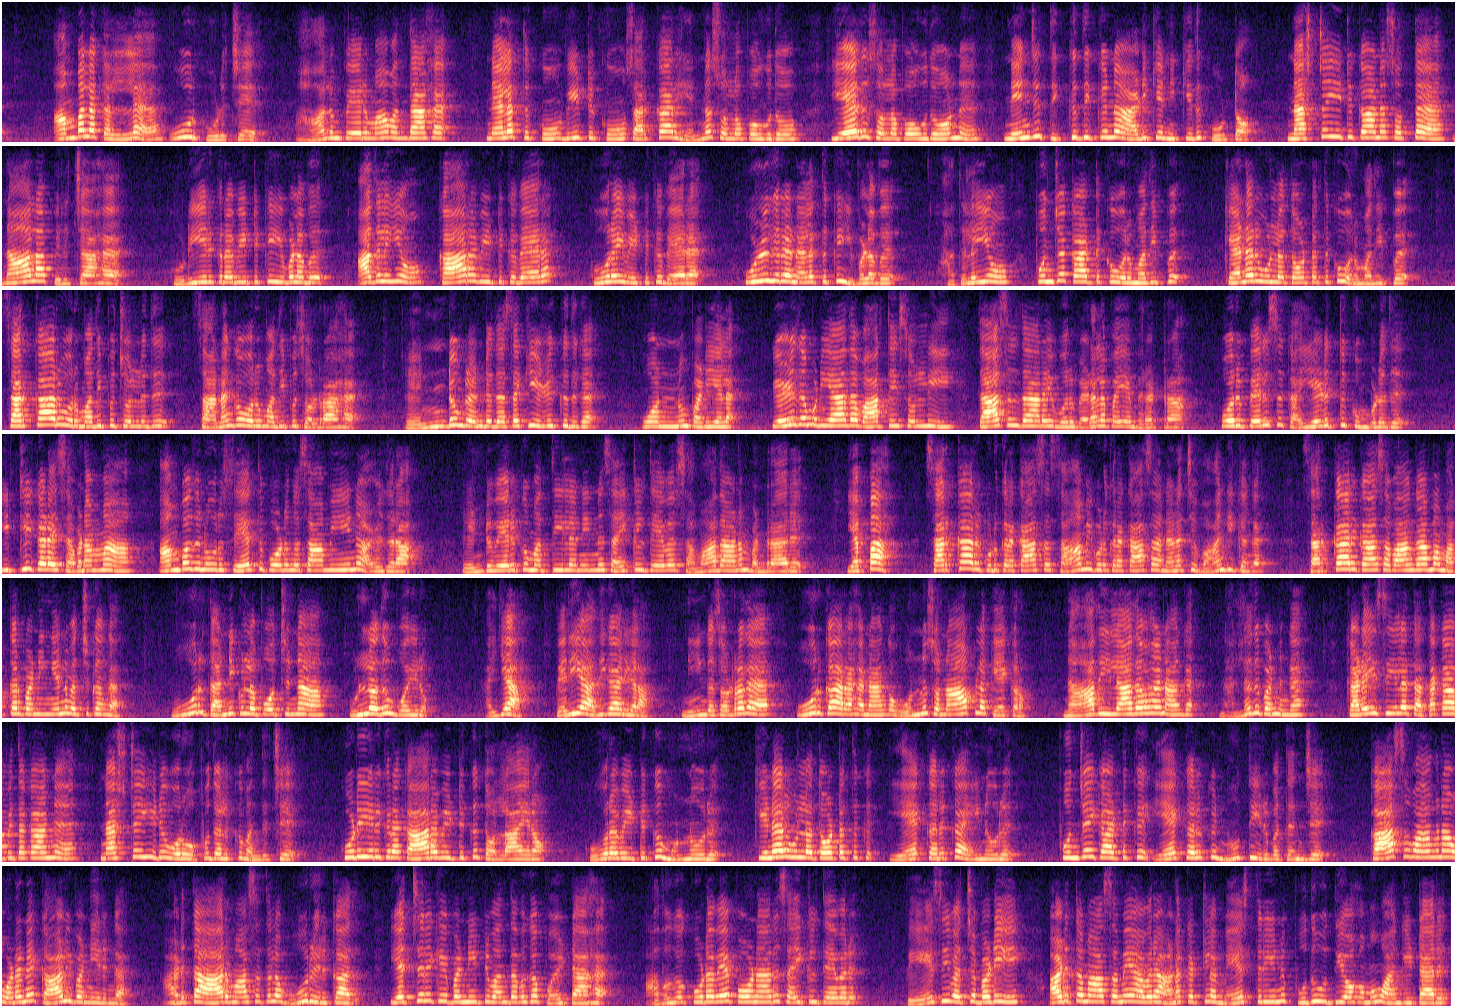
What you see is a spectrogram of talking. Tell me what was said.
அம்பலக்கல்ல ஊர் கூடுச்சு. ஆளும் பேருமா வந்தாக? நிலத்துக்கும் வீட்டுக்கும் சர்க்கார் என்ன சொல்ல போகுதோ ஏது சொல்ல போகுதோன்னு நெஞ்சு திக்கு திக்குன்னு அடிக்க நிற்கிது கூட்டம். நஷ்ட ஈட்டுக்கான சொத்தை நாளா பிரிச்சாக. குடியிருக்கிற வீட்டுக்கு இவ்வளவு அதுலேயும் கார வீட்டுக்கு வேற கூரை வீட்டுக்கு வேற உழுகிற நிலத்துக்கு இவ்வளவு. அதுலேயும் புஞ்சக்காட்டுக்கு ஒரு மதிப்பு கிணறு உள்ள தோட்டத்துக்கு ஒரு மதிப்பு. சர்க்கார் ஒரு மதிப்பு சொல்லுது சனங்க ஒரு மதிப்பு சொல்கிறாங்க ரெண்டும் ரெண்டு தசைக்கு இழுக்குதுக. ஒன்றும் படியலை. எழுத முடியாத வார்த்தை சொல்லி தாசில்தாரை ஒரு வெடலை பைய மிரட்டுறான். ஒரு பெருசு கையெடுத்து கும்பிடுது. இட்லி கடை செவனம்மா ஐம்பது நூறு சேர்த்து போடுங்க சாமின்னு அழுகிறா. ரெண்டு பேருக்கும் மத்தியில் நின்று சைக்கிள் தேவர் சமாதானம் பண்ணுறாரு எப்பா சர்க்காரு கொடுக்குற காசை சாமி கொடுக்குற காசா நினச்சி வாங்கிக்கங்க. சர்க்காரு காசை வாங்காமல் மக்கர் பண்ணீங்கன்னு வச்சுக்கோங்க. ஊர் தண்ணிக்குள்ளே போச்சுன்னா உள்ளதும் போயிடும் ஐயா பெரிய அதிகாரிகளா. நீங்க சொல்றத ஊர்க்காரக நாங்க ஒன்று சொன்னாப்புல கேட்குறோம் நாதி இல்லாதவக நாங்க. நல்லது பண்ணுங்க. கடைசியில தத்தக்கா பித்தக்கான்னு நஷ்ட ஈடு ஒரு ஒப்புதலுக்கு வந்துச்சு. குடியிருக்கிற கார வீட்டுக்கு தொள்ளாயிரம். கூரை வீட்டுக்கு முந்நூறு கிணறு உள்ள தோட்டத்துக்கு ஏக்கருக்கு ஐநூறு. புஞ்சை காட்டுக்கு ஏக்கருக்கு நூற்றி இருபத்தஞ்சு. காசு வாங்கினா உடனே காலி பண்ணிருங்க. அடுத்த ஆறு மாசத்துல ஊர் இருக்காது. எச்சரிக்கை பண்ணிட்டு வந்தவங்க போயிட்டாக. அவங்க கூடவே போனாரு சைக்கிள் தேவர். பேசி வச்சபடி அடுத்த மாசமே அவர் அணைக்கட்டில் மேஸ்திரின்னு புது உத்தியோகமும் வாங்கிட்டாரு.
